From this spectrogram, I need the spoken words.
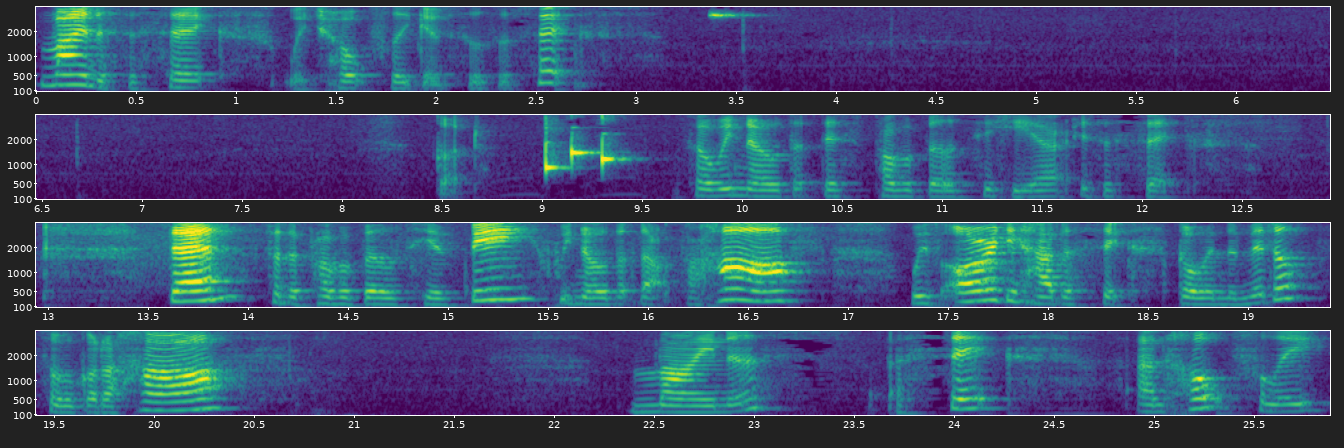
minus a sixth, which hopefully gives us a sixth. Good. So we know that this probability here is a sixth. Then for the probability of B, we know that that's a half. We've already had a sixth go in the middle, so we've got a half minus a sixth, and hopefully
